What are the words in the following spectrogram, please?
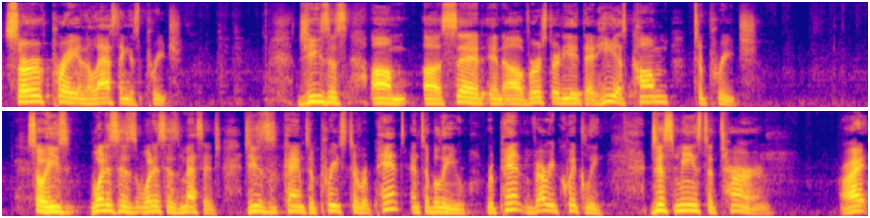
serve, pray, and the last thing is preach. Jesus um, uh, said in uh, verse 38 that he has come to preach. So he's what is his what is his message? Jesus came to preach to repent and to believe. Repent very quickly just means to turn. All right?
